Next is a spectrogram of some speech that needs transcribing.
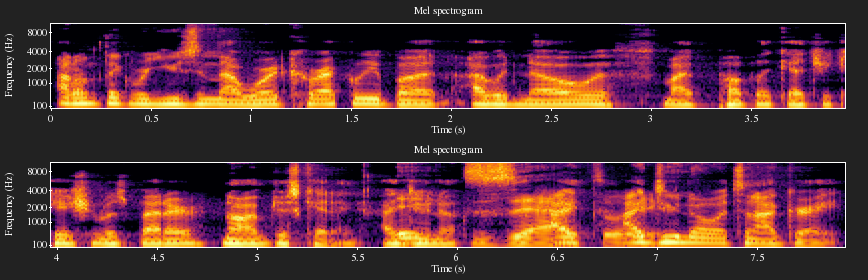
I don't think we're using that word correctly, but I would know if my public education was better. No, I'm just kidding. I do know. Exactly. I, I do know it's not great.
